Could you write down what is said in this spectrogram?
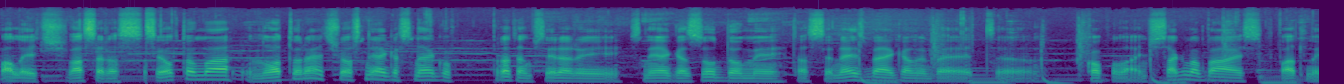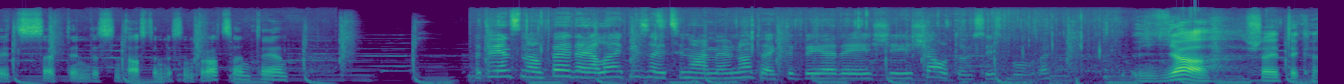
palīdz vasaras siltumā noturēt šo sniega snegu. Protams, ir arī sniega zudumi, tas ir neizbēgami, bet uh, kopumā viņš saglabājas pat līdz 70-80%. Bet viens no pēdējā laika izaicinājumiem noteikti bija arī šī šautuves izbūve. Jā, šeit tika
